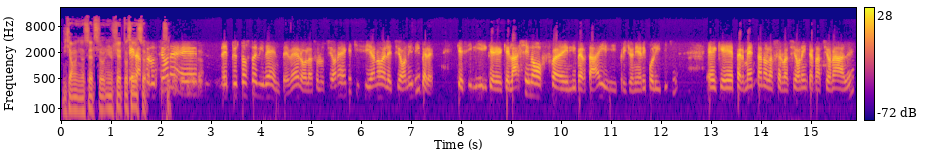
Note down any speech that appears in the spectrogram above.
diciamo in un, senso, in un certo senso. La soluzione sì. è, è, piuttosto evidente, vero? La soluzione è che ci siano elezioni libere, che, si, che, che lasciano in libertà i, i prigionieri politici e che permettano l'osservazione internazionale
